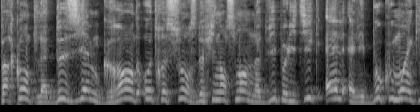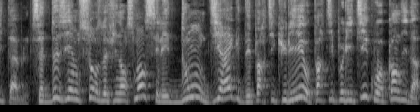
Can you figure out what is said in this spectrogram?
Par contre, la deuxième grande autre source de financement de notre vie politique, elle, elle est beaucoup moins équitable. Cette deuxième source de financement, c'est les dons directs des particuliers aux partis politiques ou aux candidats.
